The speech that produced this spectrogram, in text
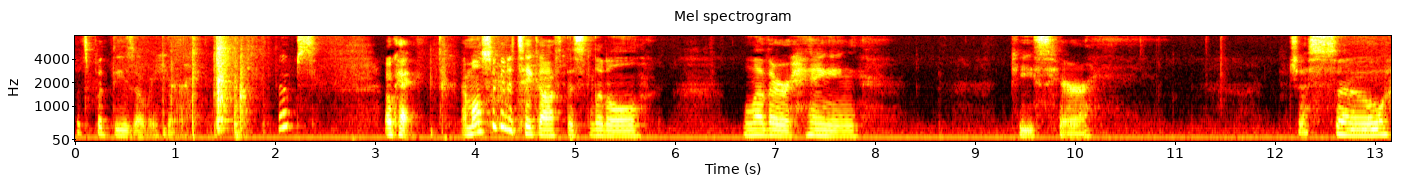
Let's put these over here. Oops. Okay, I'm also going to take off this little leather hanging piece here. Just so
